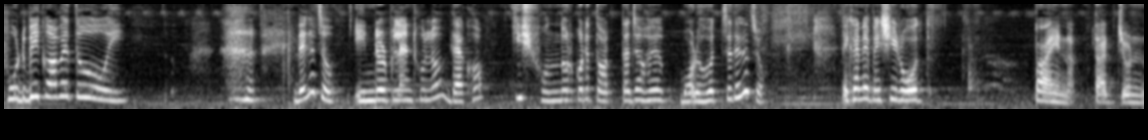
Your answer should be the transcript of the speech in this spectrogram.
ফুটবি কবে তুই? দেখেছ? ইনডোর প্ল্যান্টগুলো দেখো, কি সুন্দর করে তরতাজা হয়ে বড় হচ্ছে, দেখেছ? এখানে বেশি রোদ পায় না, তার জন্য।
